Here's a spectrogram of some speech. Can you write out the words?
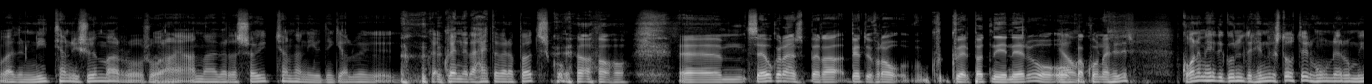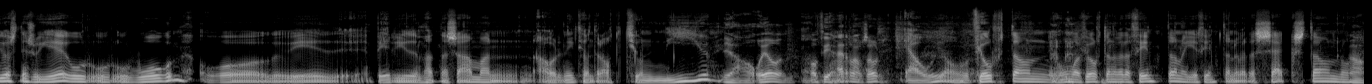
verður 19 í sumar og svo er annað að verða 17 þannig ég veit ekki alveg hve- hvernig er það hægt að vera börn sko. Um, segð okkur aðeins betur frá hver börniðin eru og, og hvað kona heitir Kona mér heitir Gunnildur Hinriksdóttir, hún er úr mjögast eins og ég úr, úr, úr Vógum og við byrjuðum hérna saman árið 1989 Já, já, á því herrans ári. Já, já, 14, hún var 14 að verða 15 og ég 15 að verða 16 og Já.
